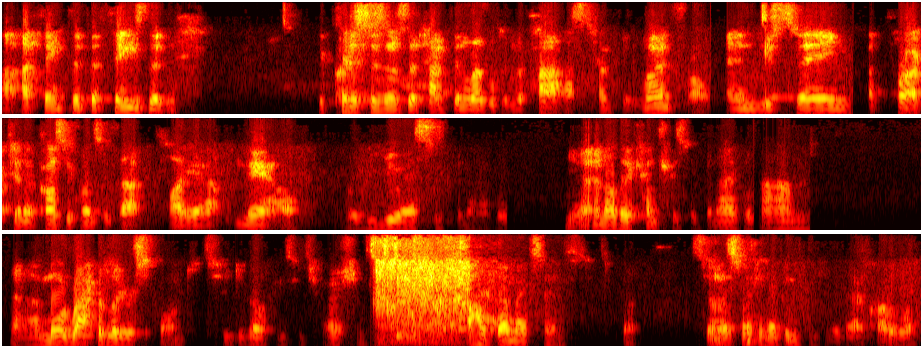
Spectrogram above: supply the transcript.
I think that the things that the criticisms that have been levelled in the past have been learnt from. And you're seeing a product and a consequence of that play out now, where the US has been able, yeah, and other countries have been able to um, uh, more rapidly respond to developing situations. I hope that makes sense. But certainly something I've been thinking about quite a lot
